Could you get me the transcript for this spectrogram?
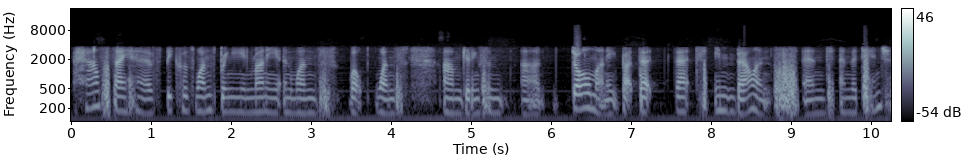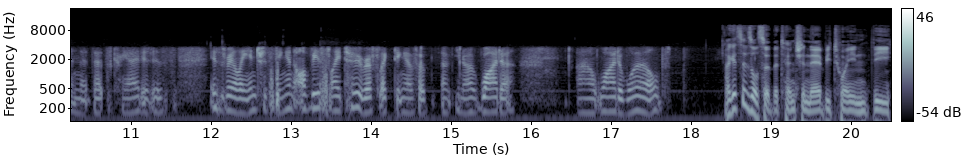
house they have because one's bringing in money and one's well, one's um, getting some uh, doll money, but that that imbalance and and the tension that that's created is is really interesting, and obviously too reflecting of a, a you know wider uh, wider world. I guess there's also the tension there between the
